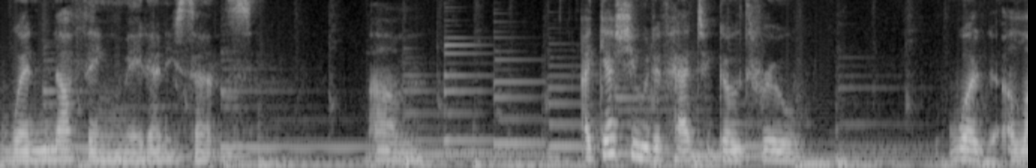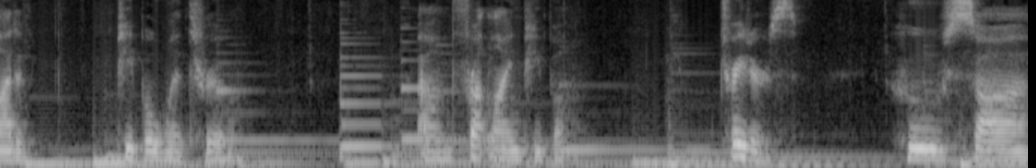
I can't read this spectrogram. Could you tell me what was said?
when nothing made any sense. Um, I guess you would have had to go through what a lot of people went through um, frontline people, traders who saw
